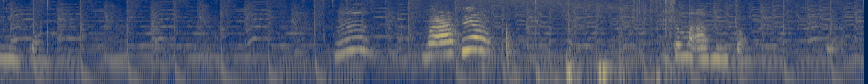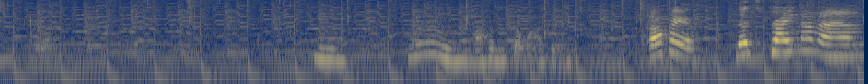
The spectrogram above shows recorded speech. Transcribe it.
Mm, ito. Mm, maasim. Ito maasim to. Mm. Mm, maasim to, maasim. Okay, let's try naman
